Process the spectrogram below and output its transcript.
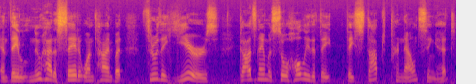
and they knew how to say it at one time, but through the years, God's name was so holy that they, they stopped pronouncing it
